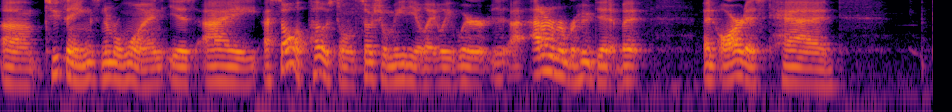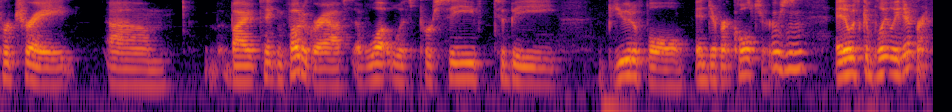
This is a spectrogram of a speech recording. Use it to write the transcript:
Um, two things. Number one is I I saw a post on social media lately where I, I don't remember who did it, but an artist had portrayed um, by taking photographs of what was perceived to be beautiful in different cultures. And it was completely different.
